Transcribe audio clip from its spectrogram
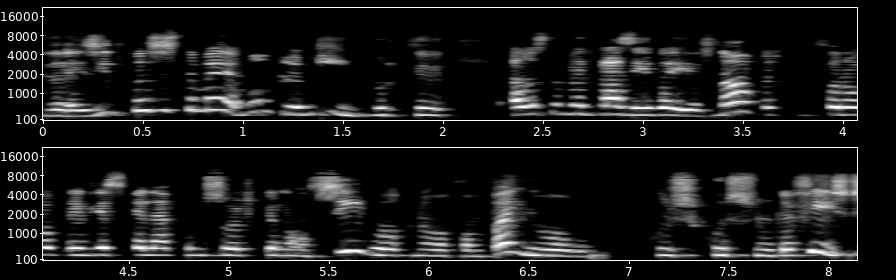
ideias. E depois isso também é bom para mim, porque elas também trazem ideias novas, que foram aprender se calhar com pessoas que eu não sigo, ou que não acompanho, ou cujos cursos nunca fiz.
